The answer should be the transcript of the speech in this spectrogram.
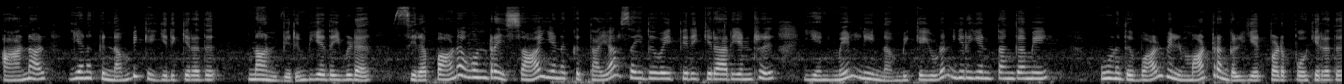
ஆனால் எனக்கு நம்பிக்கை இருக்கிறது. நான் விரும்பியதை விட சிறப்பான ஒன்றை சாய் எனக்கு தயார் செய்து வைத்திருக்கிறார் என்று என்மேல் நீ நம்பிக்கையுடன் இரு என் தங்கமே. உனது வாழ்வில் மாற்றங்கள் ஏற்பட போகிறது.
